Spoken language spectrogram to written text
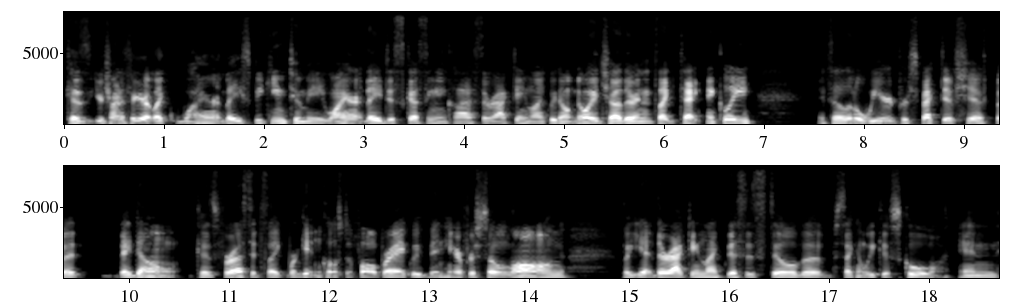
because you're trying to figure out like why aren't they speaking to me? Why aren't they discussing in class? They're acting like we don't know each other and it's like technically it's a little weird perspective shift, but they don't because for us it's like we're getting close to fall break. We've been here for so long but yet they're acting like this is still the second week of school and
